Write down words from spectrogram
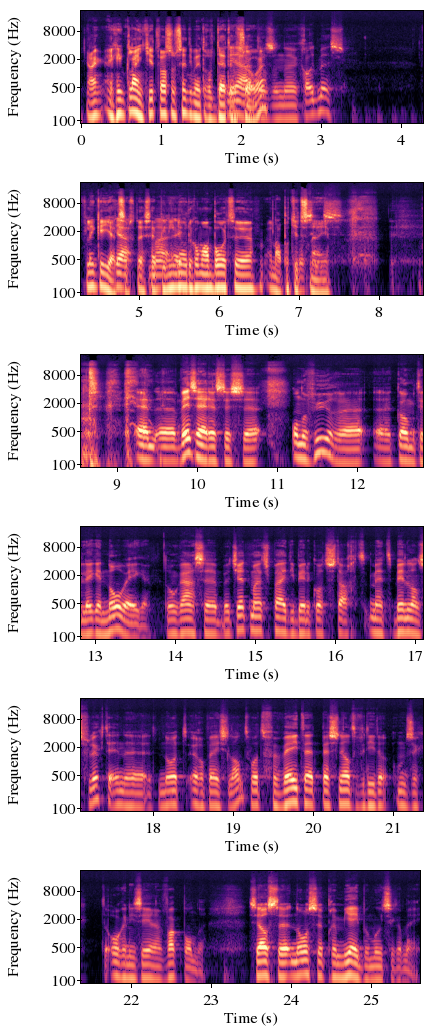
Ja, en geen kleintje, het was een centimeter of 30 ja of zo. dat Hè? was een eh, groot mes. Flinke jetser. Ja, dus heb je niet echt- nodig om aan boord eh, een appeltje te snijden. En Wizz Air is dus eh, onder vuur eh, komen te liggen in Noorwegen. De Hongaarse budgetmaatschappij die binnenkort start met binnenlands vluchten in het Noord-Europese land, wordt verweten het personeel te verdienen om zich te organiseren in vakbonden. Zelfs de Noorse premier bemoeit zich ermee.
